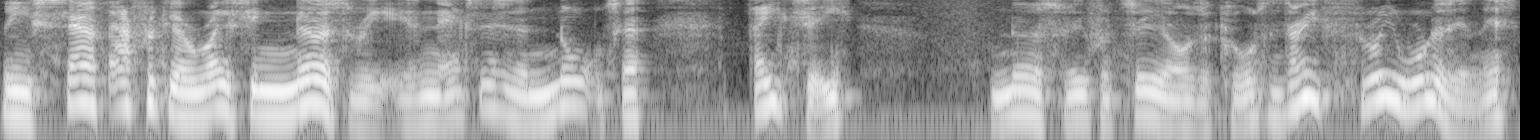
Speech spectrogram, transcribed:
The South Africa Racing Nursery is next. This is a 0 to 80 nursery for two year olds, of course. There's only three runners in this,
